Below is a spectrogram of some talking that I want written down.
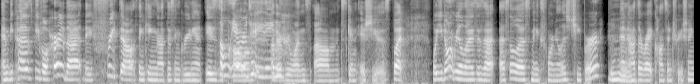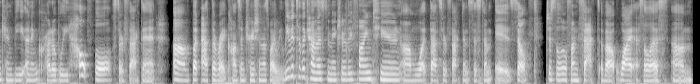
And because people heard that, they freaked out thinking that this ingredient is so irritating of everyone's um, skin issues. But what you don't realize is that SLS makes formulas cheaper mm-hmm. and at the right concentration can be an incredibly helpful surfactant um, but at the right concentration. That's why we leave it to the chemist to make sure they fine tune um, what that surfactant system is. So, just a little fun fact about why SLS um,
